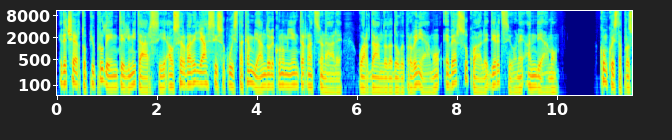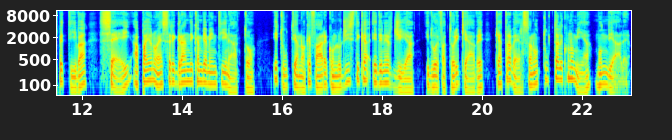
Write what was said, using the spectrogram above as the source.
ed è certo più prudente limitarsi a osservare gli assi su cui sta cambiando l'economia internazionale, guardando da dove proveniamo e verso quale direzione andiamo. Con questa prospettiva, sei appaiono essere grandi cambiamenti in atto, e tutti hanno a che fare con logistica ed energia, i due fattori chiave che attraversano tutta l'economia mondiale.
